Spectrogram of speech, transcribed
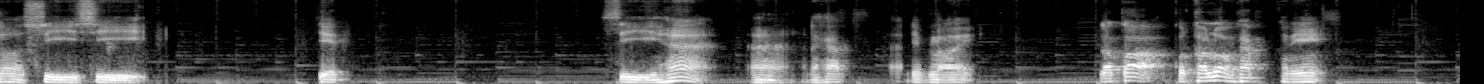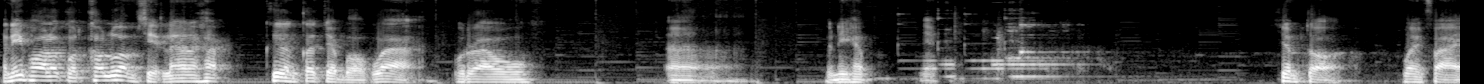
ก็ C C เจ็ดสี่ห้าอ่านะครับ เรียบร้อย แล้วก็กดเข้าร่วมครับคันนี้อันนี้พอเรากดเข้าร่วมเสร็จแล้วนะครับ เครื่องก็จะบอกว่าเราอ่าตัวนี้ครับเนี่ยเชื่อมต่อ Wi-Fi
